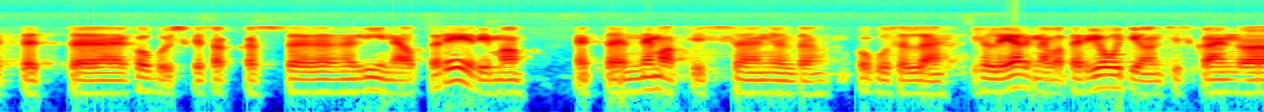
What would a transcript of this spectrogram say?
et, et äh, GoBus, kes hakkas liine opereerima, et nemad siis äh, nii-öelda kogu selle, selle järgneva perioodi on siis ka enda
